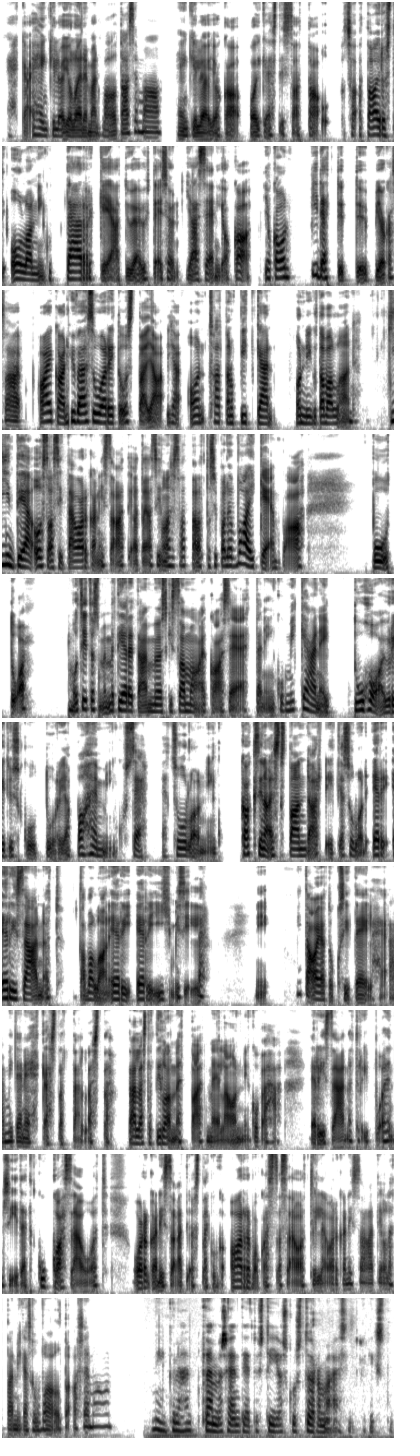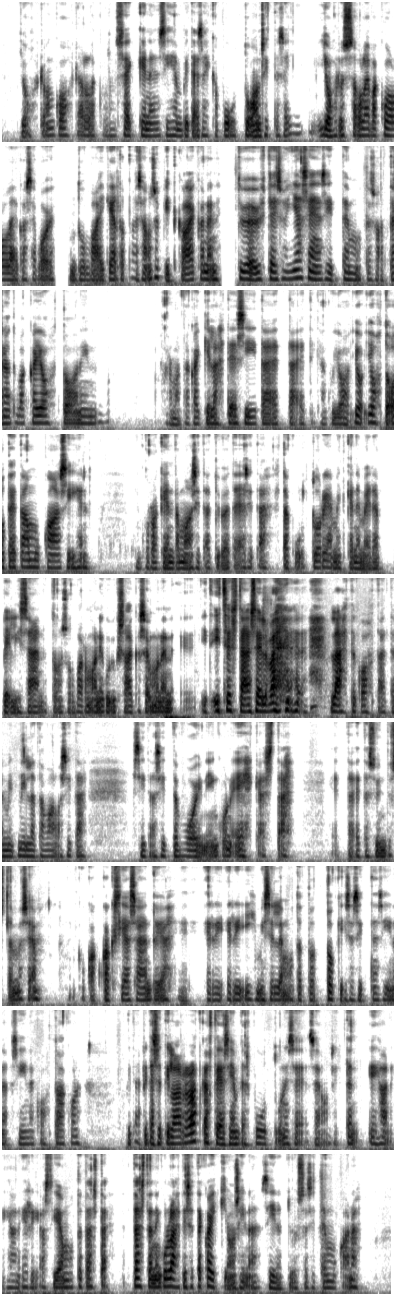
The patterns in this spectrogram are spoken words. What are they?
ehkä henkilöön, jolla on enemmän valta-asemaa, henkilö, joka oikeasti saattaa, saattaa aidosti olla niin kuin tärkeä työyhteisön jäsen, joka, joka on pidetty tyyppi, joka saa aikaan hyvää suoritusta ja, ja on saattanut pitkään, on niin kuin tavallaan kiinteä osa sitä organisaatiota ja silloin se saattaa olla tosi paljon vaikeampaa puuttua. Mutta sitten jos me, me tiedetään myöskin samaan aikaan se, että niin kuin mikään ei tuhoa yrityskulttuuria pahemmin kuin se, että sulla on niin kuin kaksinaiset standardit ja sulla on eri, eri säännöt tavallaan eri, eri ihmisille mitä ajatuksia teillä herää? Miten ehkäistä tällaista, tällaista tilannetta, että meillä on niin vähän eri säännöt riippuen siitä, että kuka sä oot organisaatiosta tai kuinka arvokasta sä oot sille organisaatiolle tai mikä sun valta-asema on? Niin, kyllähän tämmöiseen tietysti joskus törmää esimerkiksi johdon kohdalla, kun se, kenen siihen pitäisi ehkä puuttua, on sitten se johdossa oleva kollega. Se voi tuntua vaikealta tai se on se pitkäaikainen työyhteisön jäsen sitten, mutta jos vaikka johtoa, niin varmaan tämä kaikki lähtee siitä, että, että ikään kuin johto otetaan mukaan siihen niin kuin rakentamaan sitä työtä ja sitä, sitä kulttuuria, mitkä ne meidän pelisäännöt on. Se on varmaan niin kuin yksi aika semmoinen itsestäänselvä lähtökohta, että millä tavalla sitä, sitä sitten voi niin kuin ehkäistä, että, että syntyisi tämmöisiä niin kuin kaksia sääntöjä eri, eri ihmisille, mutta to, toki se sitten siinä, siinä kohtaa, kun pitää, pitää se tilanne ratkaista ja siihen pitäisi puuttua, niin se, se on sitten ihan, ihan eri asia. Mutta tästä, tästä niin kuin lähtisi, että kaikki on siinä, siinä työssä sitten mukana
